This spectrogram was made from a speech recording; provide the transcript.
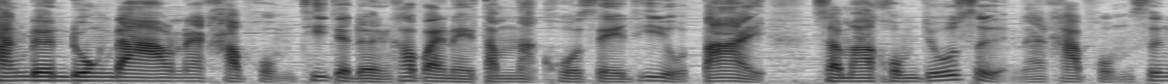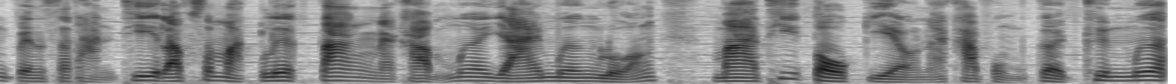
ทางเดินดวงดาวนะครับผมที่จะเดินเข้าไปในตำหนักโคเซที่อยู่ใต้สมาคมยูสึนะครับผมซึ่งเป็นสถานที่รับสมัครเลือกตั้งนะครับเมื่อย้ายเมืองหลวงมาที่โตเกียวนะครับผมเกิดขึ้นเมื่อ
